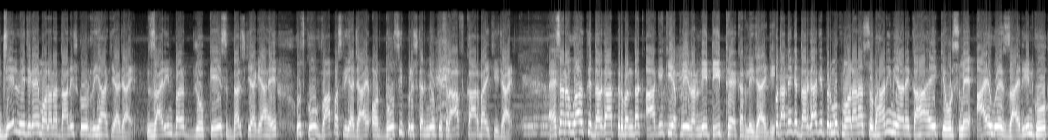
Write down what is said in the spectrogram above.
जेल भेजे गए मौलाना दानिश को रिहा किया जाए। जायरीन पर जो केस दर्ज किया गया है, उसको वापस लिया जाए और दोषी पुलिसकर्मियों के खिलाफ कार्रवाई की जाए। ऐसा न हुआ कि दरगाह प्रबंधक आगे की अपनी रणनीति तय कर ली जाएगी। बता दें कि दरगाह के प्रमुख मौलाना सुबहानी मियाँ ने कहा है कि उर्स में आए हुए जायरीन को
